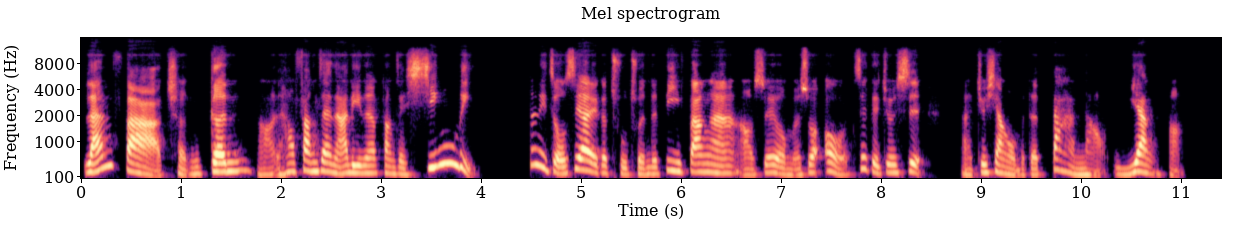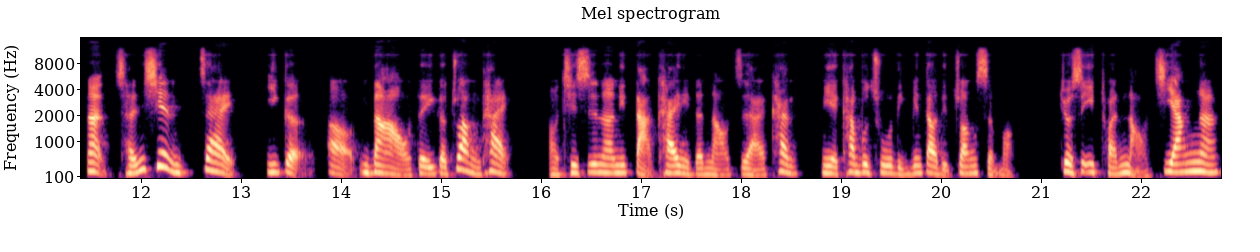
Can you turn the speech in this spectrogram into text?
揽法成根啊、哦，然后放在哪里呢？放在心里。那你总是要有一个储存的地方啊，啊、哦，所以我们说，哦，这个就是啊，就像我们的大脑一样，哈、哦，那呈现在一个哦脑的一个状态，其实呢，你打开你的脑子来看。你也看不出里面到底装什么，就是一团脑浆啊。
